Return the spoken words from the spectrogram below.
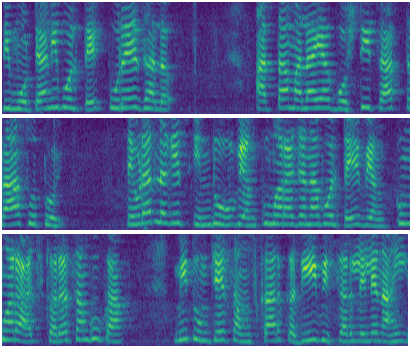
ती मोठ्याने बोलते पुरे झालं. आता मला या गोष्टीचा त्रास होतोय. तेवढ्यात लगेच इंदू व्यंकू महाराजांना बोलते व्यंकू महाराज खरं सांगू का? मी तुमचे संस्कार कधीही विसरलेले नाही.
